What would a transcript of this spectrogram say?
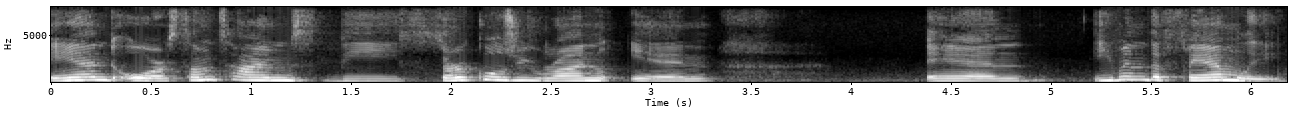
and or sometimes the circles you run in and even the family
